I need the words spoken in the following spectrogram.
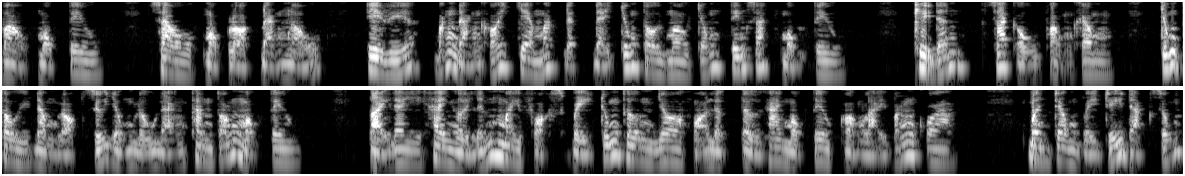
vào mục tiêu. Sau một loạt đạn nổ, y ría bắn đạn khói che mắt địch để chúng tôi mau chóng tiến sát mục tiêu. Khi đến sát ụ phòng không, chúng tôi đồng loạt sử dụng lựu đạn thanh toán mục tiêu. Tại đây, hai người lính may fox bị trúng thương do hỏa lực từ hai mục tiêu còn lại bắn qua. Bên trong vị trí đặt súng,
